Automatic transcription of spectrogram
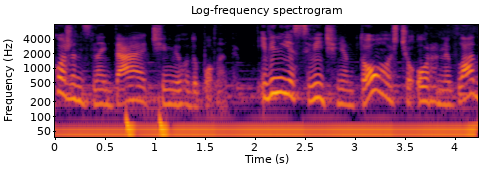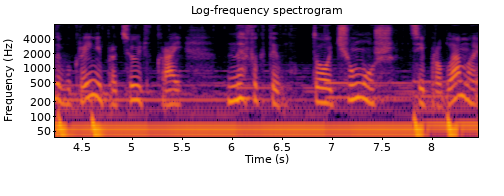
Кожен знайде чим його доповнити. І він є свідченням того, що органи влади в Україні працюють вкрай неефективно. То чому ж ці проблеми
